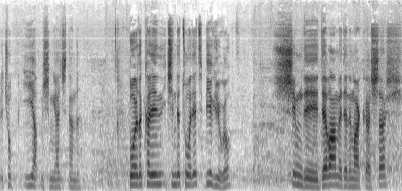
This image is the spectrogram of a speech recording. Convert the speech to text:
Ve çok iyi yapmışım gerçekten de. Bu arada kalenin içinde tuvalet 1 euro. Şimdi devam edelim arkadaşlar.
